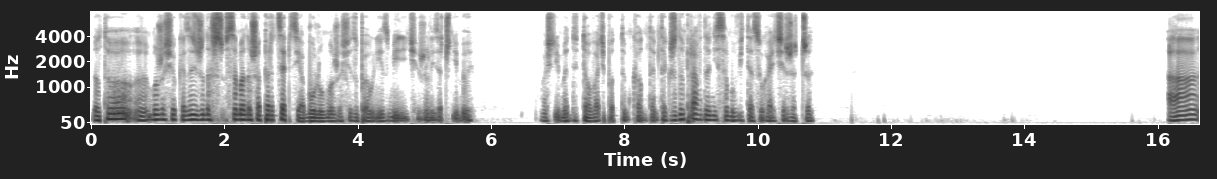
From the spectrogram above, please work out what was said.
no to e, może się okazać, że nasz, sama nasza percepcja bólu może się zupełnie zmienić, jeżeli zaczniemy właśnie medytować pod tym kątem. Także naprawdę niesamowite, słuchajcie, rzeczy. A e,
